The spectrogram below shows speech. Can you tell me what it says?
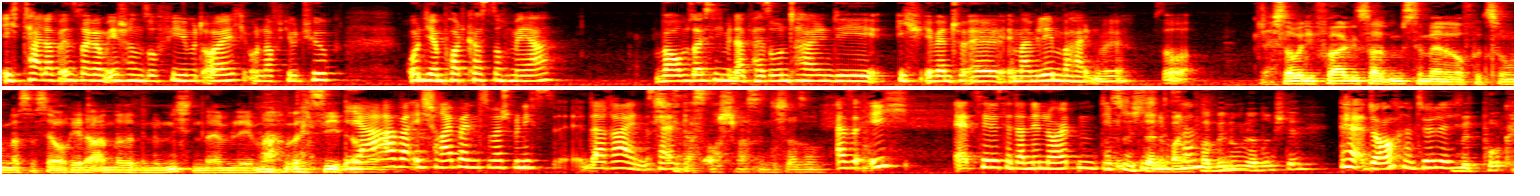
Ich teile auf Instagram eh schon so viel mit euch und auf YouTube und hier im Podcast noch mehr. Warum soll ich es nicht mit einer Person teilen, die ich eventuell in meinem Leben behalten will? So. Ich glaube, die Frage ist halt ein bisschen mehr darauf bezogen, dass das ja auch jeder andere, den du nicht in deinem Leben haben willst, sieht. Ja, aber ich schreibe ja zum Beispiel nichts da rein. Das ich heißt, das auch schwachsinnig. Also, also ich erzähle es ja dann den Leuten, die hast du nicht deine Bankverbindung da drin stehen? Ja, doch, natürlich. Mit Puck?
